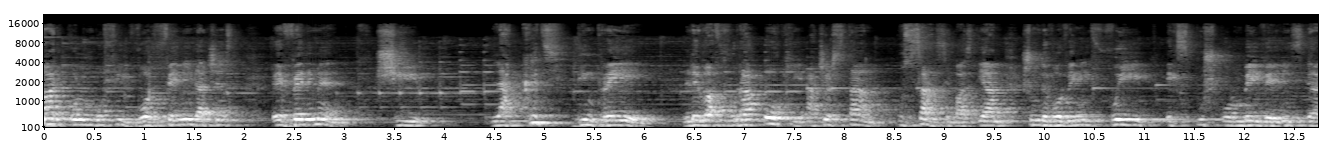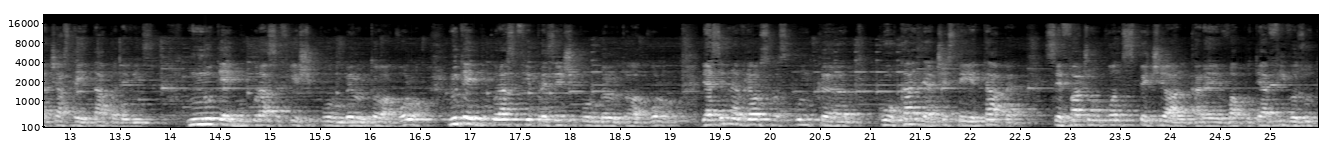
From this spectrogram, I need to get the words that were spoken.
mari columbofili, vor veni de acest eveniment. Și la câți dintre ei le va fura ochii acest stand cu San Sebastian și unde vor veni fui expuși porumbei veniți de această etapă de vis. Nu te-ai bucurat să fie și porumbelul tău acolo? Nu te-ai bucurat să fie prezent și porumbelul tău acolo? De asemenea, vreau să vă spun că cu ocazia acestei etape se face un cont special care va putea fi văzut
